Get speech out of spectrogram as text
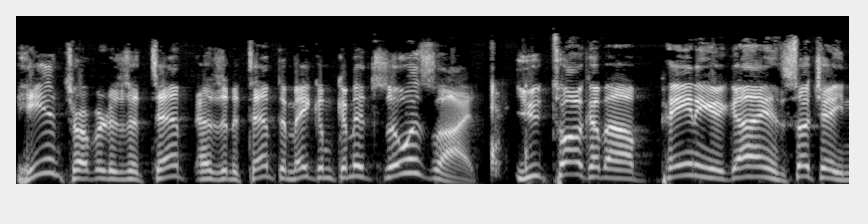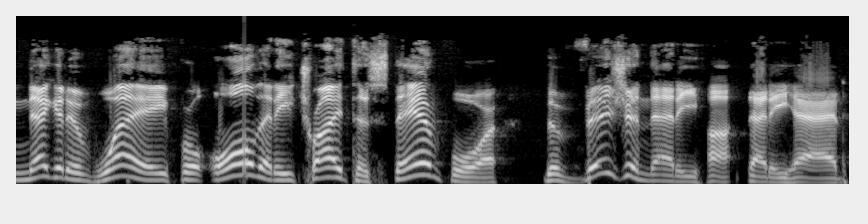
he interpreted as attempt as an attempt to make him commit suicide. You talk about painting a guy in such a negative way for all that he tried to stand for the vision that he uh, that he had,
